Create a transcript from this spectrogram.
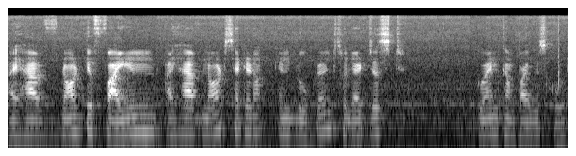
I have not defined I have not set it in blueprint so let's just go and compile this code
